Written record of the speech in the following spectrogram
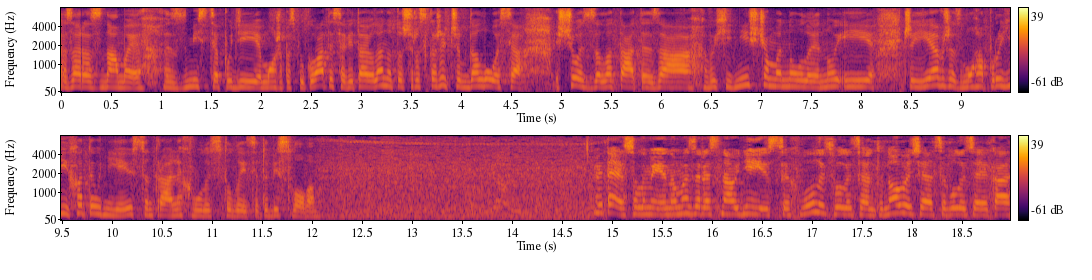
зараз з нами з місця події може поспілкуватися. Вітаю Олено. Тож розкажи, чи вдалося щось залатати за вихідні, що минули? Ну і чи є вже змога проїхати однією з центральних вулиць столиці? Тобі слово. Вітаю, Соломія. Ну ми зараз на одній із цих вулиць, вулиця Антоновича. Це вулиця, яка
